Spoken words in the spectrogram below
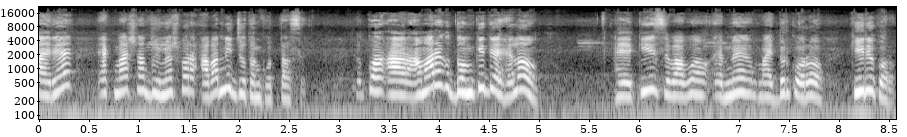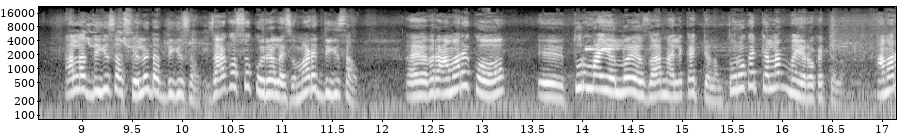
তাইরে এক মাস না দুই মাস পরে আবার নির্যাতন করতেছে। আর আমার দমকি দিয়ে হেলো হে কি বাবু? এমনি মাইদুর করো, কি রে করো? আল্লাহর দিকে চাও, ছেলেটার দিকে চাও, যা করছ করে লাইছো, মারের দিকে চাও। এবার আমারে ক তোর মাইয়ের লয়ে যা নাহলে কাটতেলাম। তোরও কাটতেলাম মায়েরও কাটতেলাম। আমার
